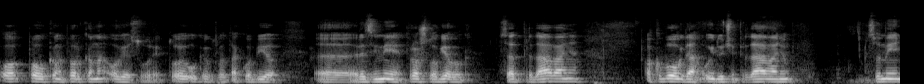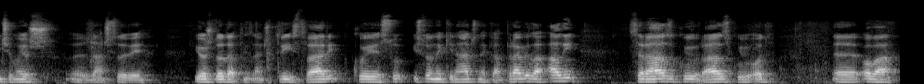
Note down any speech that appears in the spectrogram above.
o poukama porukama ove sure. To je ukratko tako bio e, rezime prošlog i ovog sad predavanja. Ako Bog da u idućem predavanju spomenut ćemo još e, znači sve još dodatnih, znači tri stvari koje su isto na neki način neka pravila, ali se razlikuju, razlikuju od e, ova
